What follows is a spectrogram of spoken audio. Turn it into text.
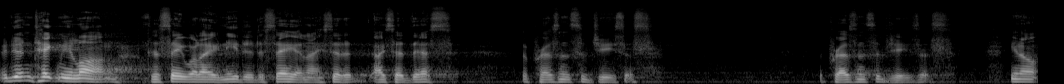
It didn't take me long to say what I needed to say, and I said, it, I said this the presence of Jesus. The presence of Jesus. You know,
